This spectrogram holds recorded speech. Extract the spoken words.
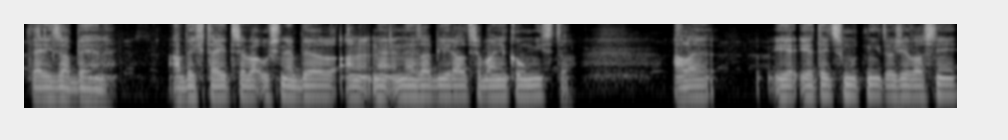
který zaběhne. Abych tady třeba už nebyl a ne, nezabíral třeba někomu místo ale je, je teď smutný to, že vlastně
